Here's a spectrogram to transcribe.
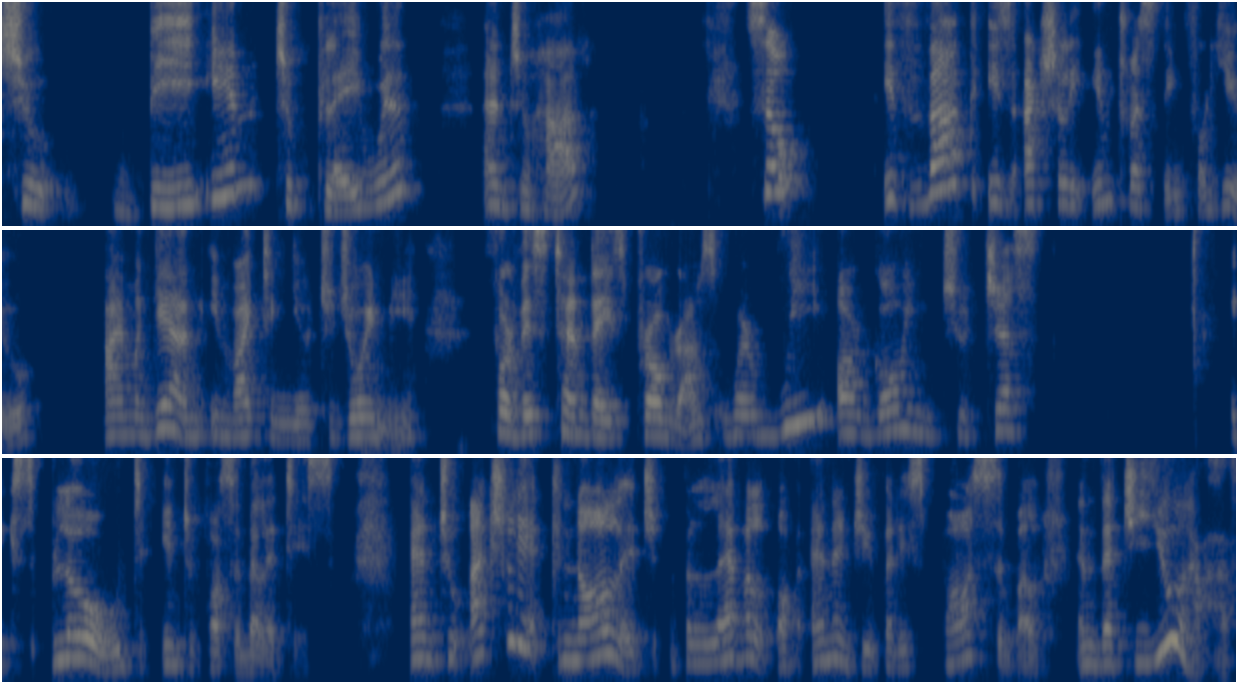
to be in, to play with, and to have? So if that is actually interesting for you, I'm again inviting you to join me for this 10 days programs where we are going to just explode into possibilities and to actually acknowledge the level of energy that is possible and that you have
